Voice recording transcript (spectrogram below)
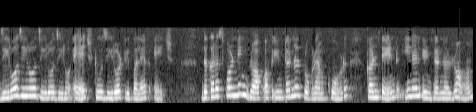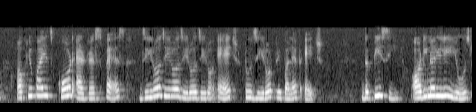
0000H to 0FFH. The corresponding block of internal program code contained in an internal ROM occupies code address space 0000H to 0FFH. The PC ordinarily used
